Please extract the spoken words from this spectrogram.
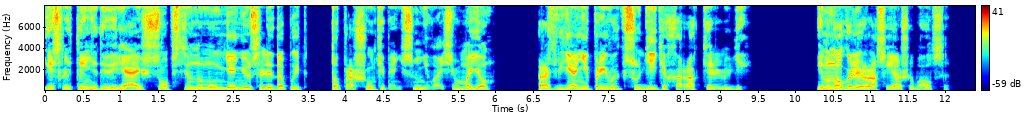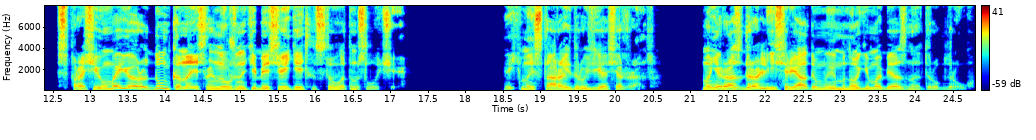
Если ты не доверяешь собственному мнению следопыт, то прошу тебя, не сомневайся в моем. Разве я не привык судить о характере людей? И много ли раз я ошибался? Спроси у майора Дункана, если нужно тебе свидетельство в этом случае. Ведь мы старые друзья, сержант. Мы не раз дрались рядом и многим обязаны друг другу.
